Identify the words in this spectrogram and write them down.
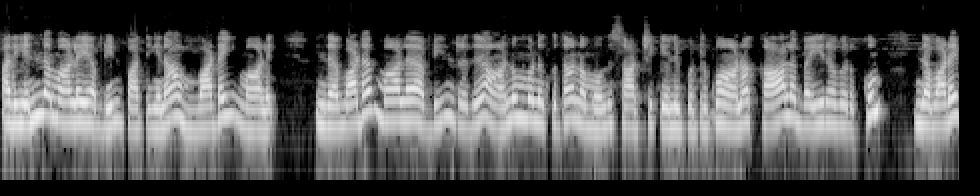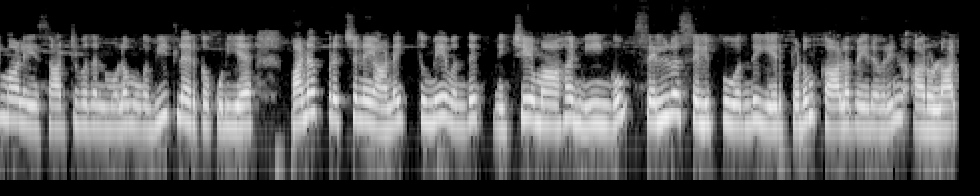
அது என்ன மாலை அப்படின்னு பார்த்தீங்கன்னா வடை மாலை. இந்த வடை மாலை அப்படின்றது அனுமனுக்கு தான் நம்ம வந்து சாற்றி கேள்விப்பட்டிருப்போம் ஆனால் கால பைரவருக்கும் இந்த வடை மாலையை சாற்றுவதன் மூலம் உங்கள் வீட்டில் இருக்கக்கூடிய பணப்பிரச்சனை அனைத்துமே வந்து நிச்சயமாக நீங்கும். செல்வ செழிப்பு வந்து ஏற்படும் காலபைரவரின் அருளால்.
